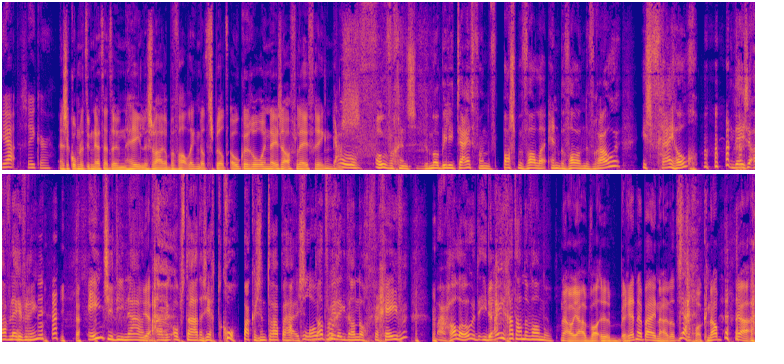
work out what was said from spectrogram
Ja, zeker. En ze komt natuurlijk net uit een hele zware bevalling. Dat speelt ook een rol in deze aflevering. Ja, Oef. overigens, de mobiliteit van pas bevallen en bevallende vrouwen is vrij hoog in deze aflevering. Eentje die na een Ja. bevalling opstaat en zegt, goh, pak eens een trappenhuis. Dat wil ik dan nog vergeven. Maar hallo, iedereen gaat aan de wandel. Nou ja, eh, rennen bijna. Dat is Ja. toch wel knap. Ja.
